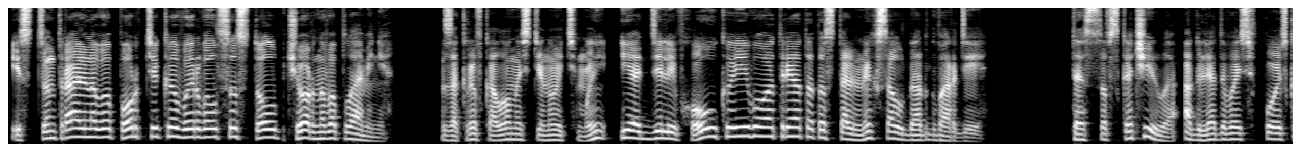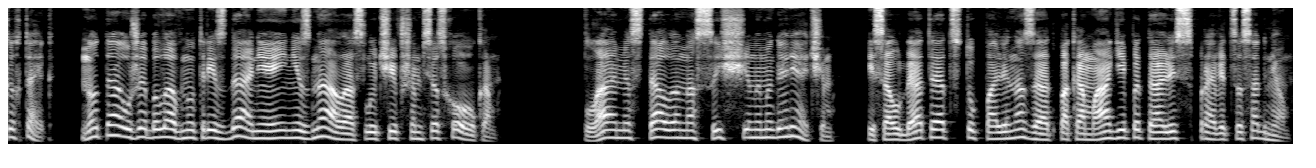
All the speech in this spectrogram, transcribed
Из центрального портика вырвался столб черного пламени, закрыв колонны стеной тьмы и отделив Хоука и его отряд от остальных солдат гвардии. Тесса вскочила, оглядываясь в поисках Тайк, но та уже была внутри здания и не знала о случившемся с Хоуком. Пламя стало насыщенным и горячим, и солдаты отступали назад, пока маги пытались справиться с огнем.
